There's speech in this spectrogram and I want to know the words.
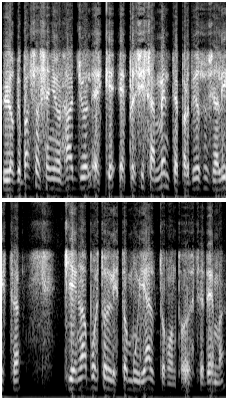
Lo que pasa, señor Hatchwell, es que es precisamente el Partido Socialista quien ha puesto el listón muy alto con todo este tema,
